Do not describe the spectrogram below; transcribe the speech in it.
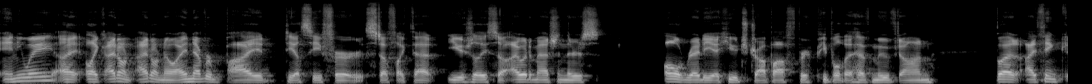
anyway. I like I don't I don't know. I never buy DLC for stuff like that usually, so I would imagine there's already a huge drop off for people that have moved on. But I think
